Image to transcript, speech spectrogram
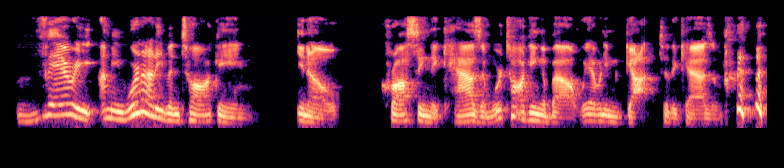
Very, I mean, we're not even talking, you know, crossing the chasm. We're talking about we haven't even got to the chasm.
